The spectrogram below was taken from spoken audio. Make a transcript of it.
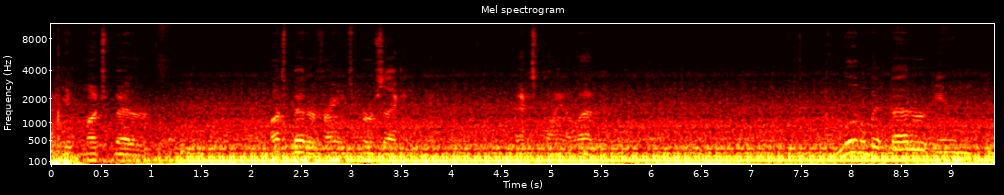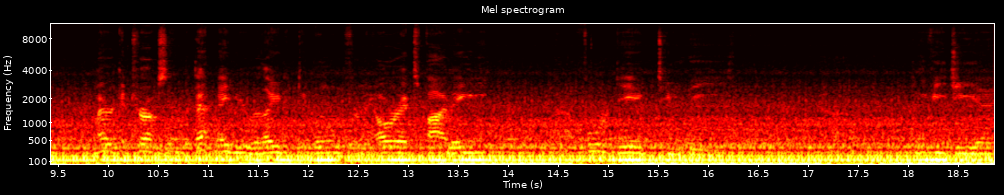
I get much better, much better frames per second in X-Plane 11. A little bit better in American Truck Sim, but that may be related to going from the RX 580 uh, 4 gig to the uh, EVGA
